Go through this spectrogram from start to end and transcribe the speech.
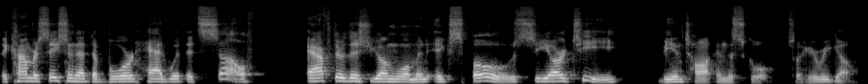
the conversation that the board had with itself after this young woman exposed CRT being taught in the school. So here we go.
